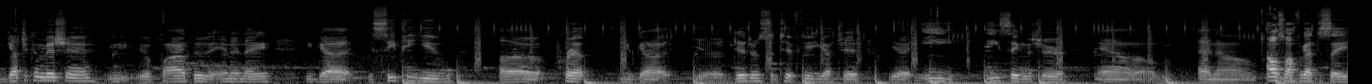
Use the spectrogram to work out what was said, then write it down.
you got your commission. You, you apply through the NNA. You got your CPU uh, prep. You got your digital certificate. You got your your e e signature. Um, and um, also, I forgot to say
